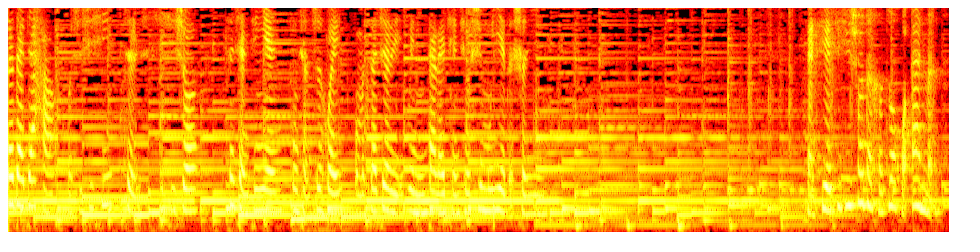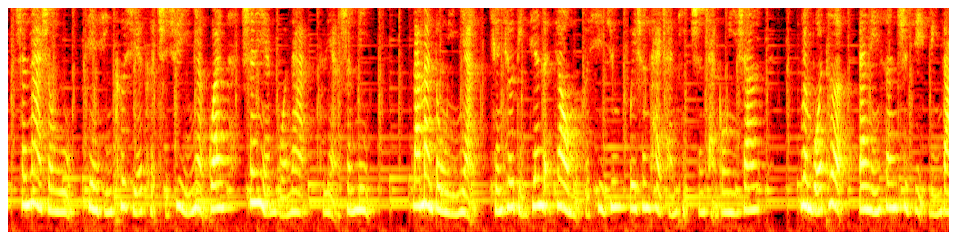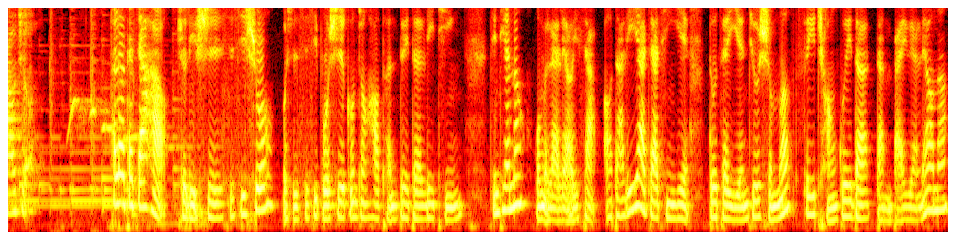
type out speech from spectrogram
Hello，大家好，我是西西，这里是西西说，分享经验，共享智慧，我们在这里为您带来全球畜牧业的声音。感谢西西说的合作伙伴们：声纳生物、践行科学可持续营养观、生研博纳、滋养生命。拉曼动物营养，全球顶尖的酵母和细菌微生态产品生产供应商。润伯特单宁酸制剂领导者。Hello，大家好，这里是西西说，我是西西博士公众号团队的丽婷。今天呢，我们来聊一下澳大利亚家禽业都在研究什么非常规的蛋白原料呢？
